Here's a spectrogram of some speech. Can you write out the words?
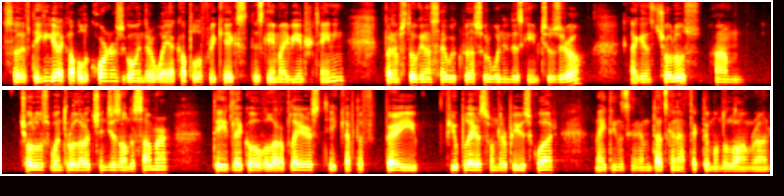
So if they can get a couple of corners going their way, a couple of free kicks, this game might be entertaining. But I'm still going to side with Cruz Azul winning this game 2-0 against Xolos. Um, Xolos went through a lot of changes on the summer. They let go of a lot of players. They kept a very few players from their previous squad. And I think that's going that's to affect them on the long run.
